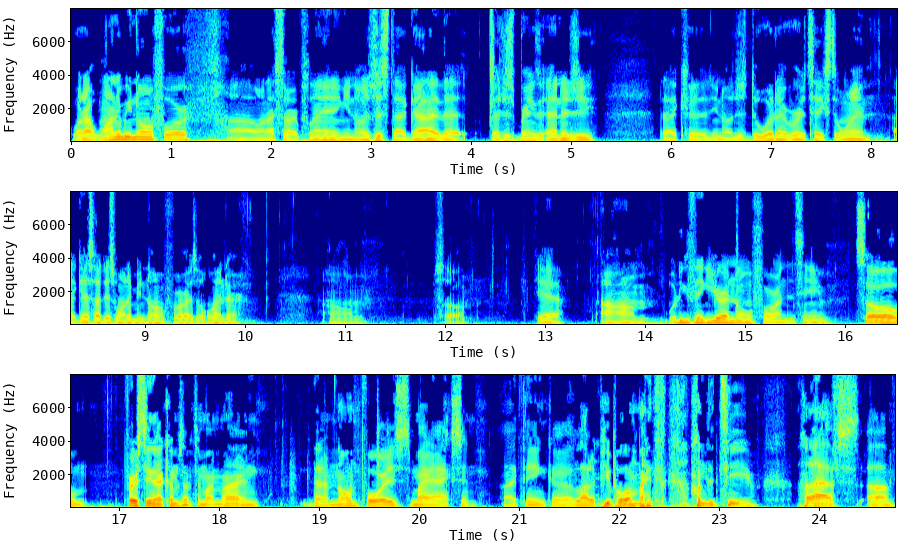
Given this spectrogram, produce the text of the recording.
What I want to be known for uh, when I start playing, you know, is just that guy that that just brings energy, that could you know just do whatever it takes to win. I guess I just want to be known for as a winner. Um, so yeah. Um, what do you think you're known for on the team? So, first thing that comes up to my mind that I'm known for is my accent. I think uh, a lot of people on my on the team laughs um,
